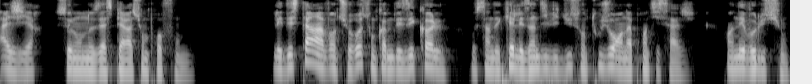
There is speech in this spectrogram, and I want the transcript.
agir selon nos aspirations profondes. Les destins aventureux sont comme des écoles au sein desquelles les individus sont toujours en apprentissage, en évolution.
